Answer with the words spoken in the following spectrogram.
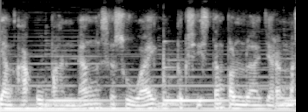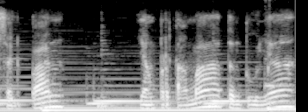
yang aku pandang sesuai untuk sistem pembelajaran masa depan. Yang pertama tentunya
